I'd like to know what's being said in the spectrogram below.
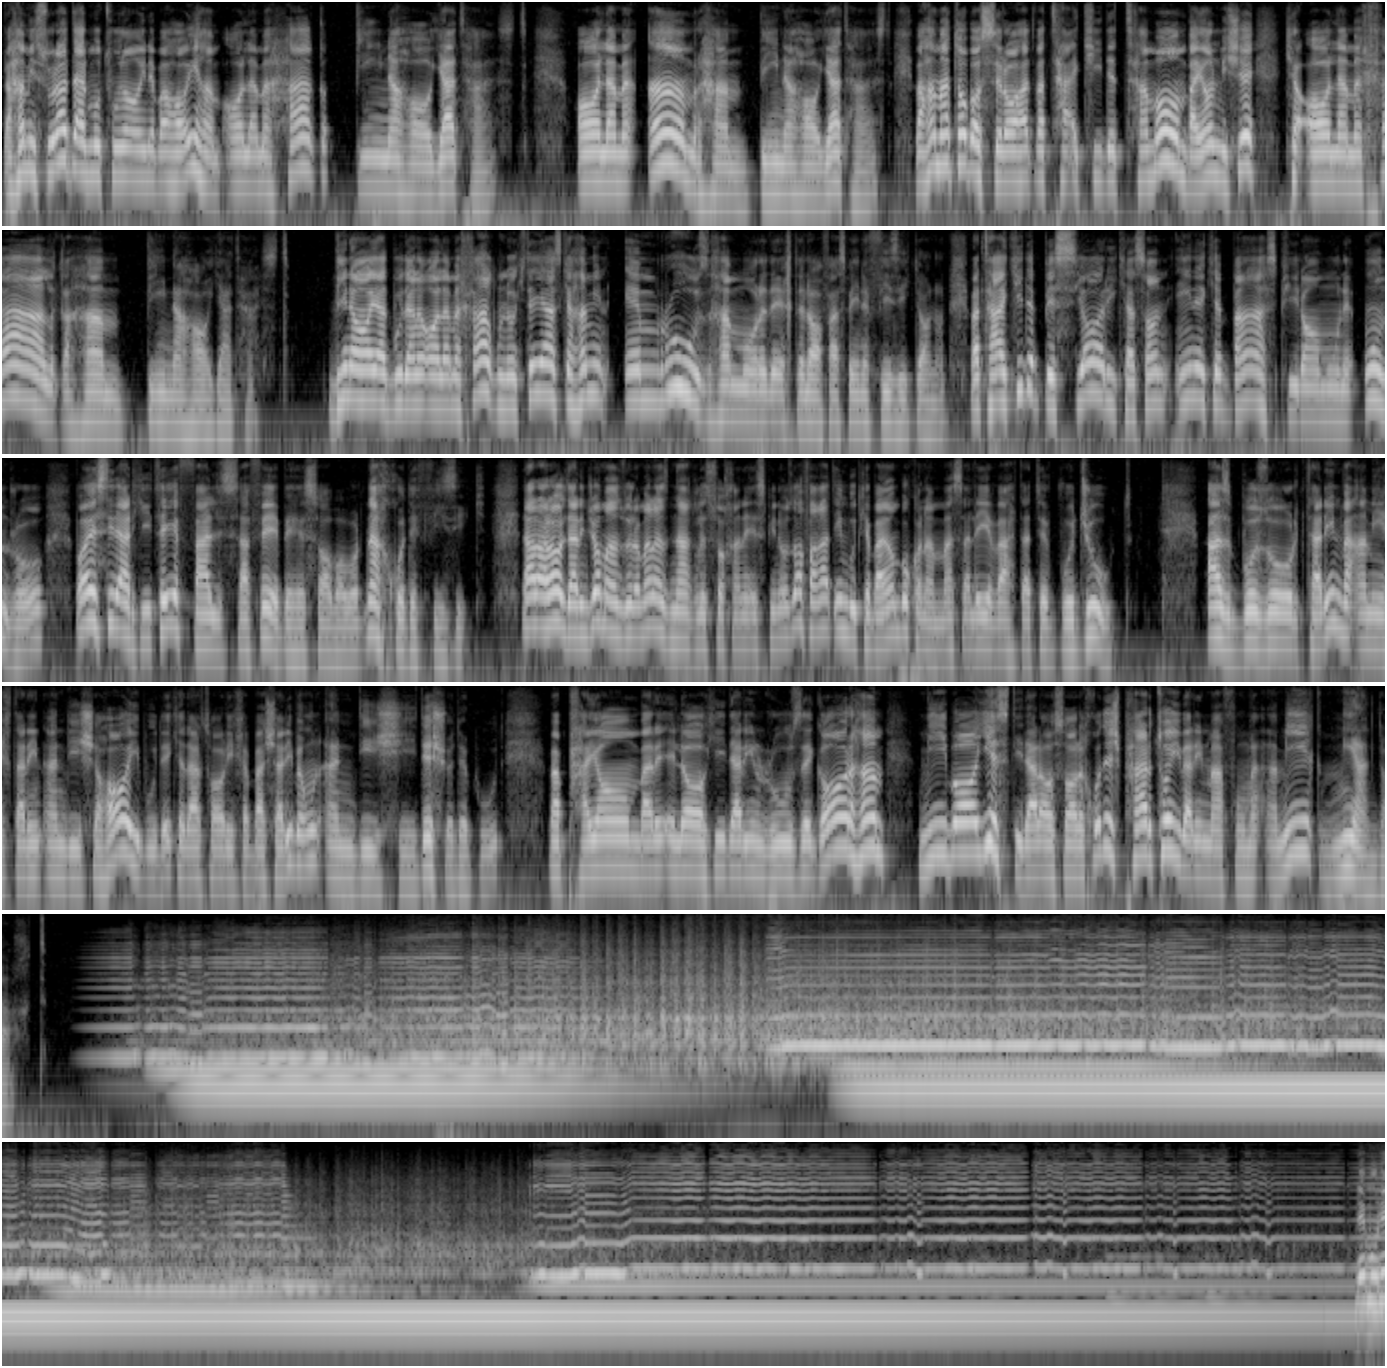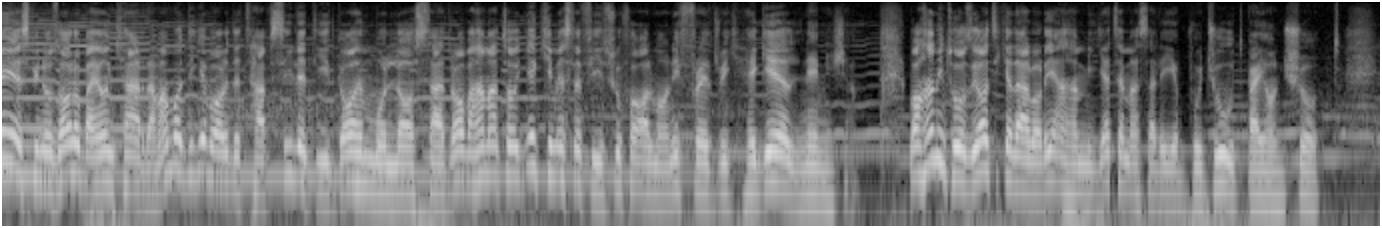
به همین صورت در متون آین بهایی هم عالم حق بینهایت هست. عالم امر هم بینهایت هست و هم حتی با سراحت و تأکید تمام بیان میشه که عالم خلق هم بینهایت هست. بینهایت بودن عالم خلق نکته ای است که همین امروز هم مورد اختلاف است بین فیزیکدانان و تاکید بسیاری کسان اینه که بحث پیرامون اون رو بایستی در حیطه فلسفه به حساب آورد نه خود فیزیک. در هر حال در اینجا منظور من از نقل سخن اسپینوزا فقط این بود که بیان بکنم مسئله وحدت وجود. از بزرگترین و عمیقترین اندیشه هایی بوده که در تاریخ بشری به اون اندیشیده شده بود و پیامبر الهی در این روزگار هم میبایستی در آثار خودش پرتوی بر این مفهوم عمیق میانداخت. اسپینوزا رو بیان کردم اما دیگه وارد تفصیل دیدگاه ملا صدرا و هم حتی یکی مثل فیلسوف آلمانی فردریک هگل نمیشم. با همین توضیحاتی که درباره اهمیت مسئله وجود بیان شد.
